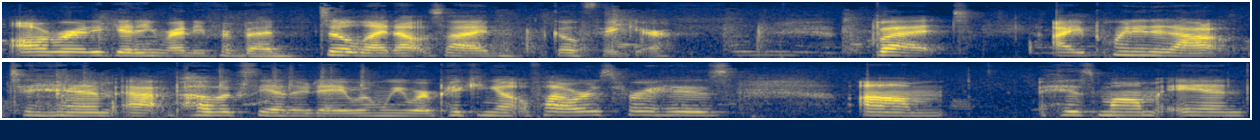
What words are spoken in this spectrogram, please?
Already getting ready for bed. Still light outside. Go figure. But I pointed it out to him at Publix the other day when we were picking out flowers for his um his mom and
